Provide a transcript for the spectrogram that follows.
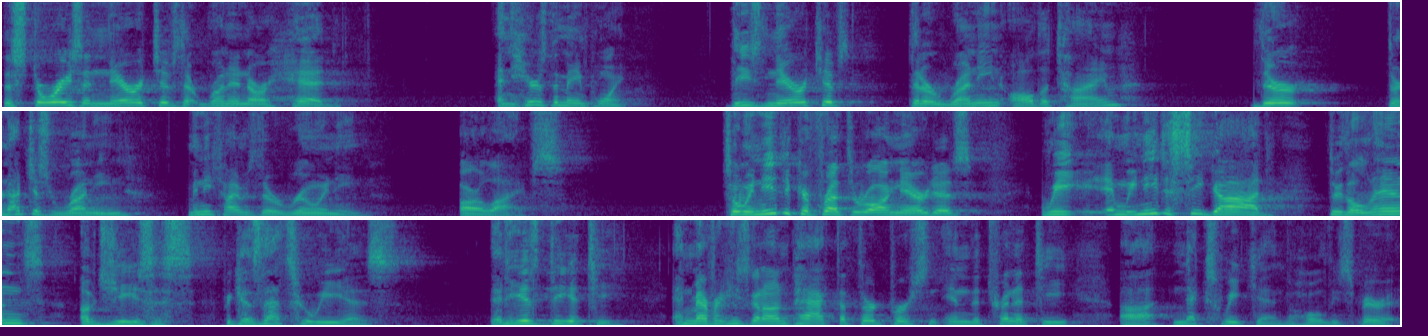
the stories and narratives that run in our head. And here's the main point these narratives that are running all the time, they're, they're not just running, many times they're ruining our lives. So we need to confront the wrong narratives, we, and we need to see God through the lens of Jesus because that's who he is, that he is deity. And remember, he's going to unpack the third person in the Trinity uh, next weekend, the Holy Spirit.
